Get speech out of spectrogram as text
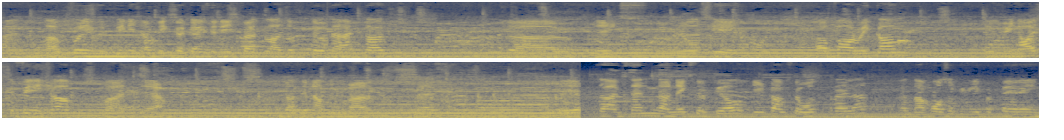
And hopefully we finish. I think we're going to need fertilizer for two hectares. So yes, we'll see how far we come. It would be nice to finish up, but yeah, can't do nothing about it. So, I'm standing now next to the field. Here comes the water trailer, and I'm also quickly preparing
